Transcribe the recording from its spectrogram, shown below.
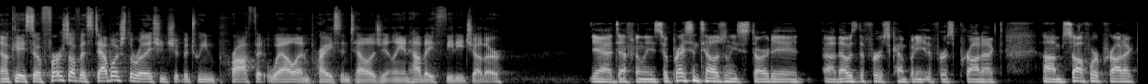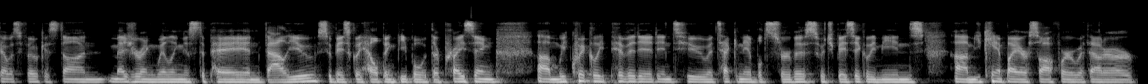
Okay, so first off, establish the relationship between profit well and price intelligently and how they feed each other. Yeah, definitely. So Price Intelligently started, uh, that was the first company, the first product, um, software product that was focused on measuring willingness to pay and value. So basically helping people with their pricing. Um, we quickly pivoted into a tech enabled service, which basically means um, you can't buy our software without our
